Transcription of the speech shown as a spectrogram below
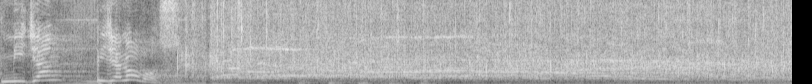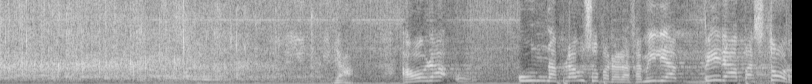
Millán Villalobos. Ya. Ahora un aplauso para la familia Vera Pastor.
